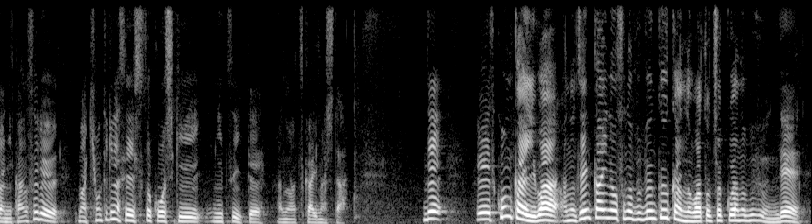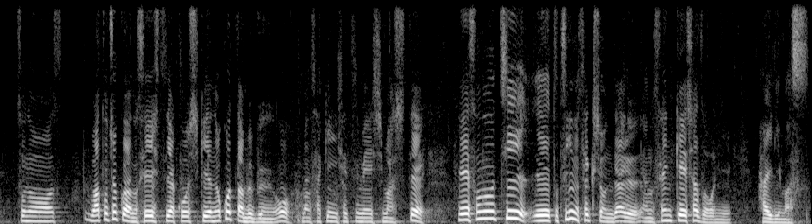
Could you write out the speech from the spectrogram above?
和に関する、まあ、基本的な性質と公式についてあの扱いました。でえー、今回はあの前回のその部分空間の和と直和の部分でその和と直和の性質や公式で残った部分をまあ先に説明しまして、えー、そのうち、えー、と次のセクションであるあの線形写像に入ります。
